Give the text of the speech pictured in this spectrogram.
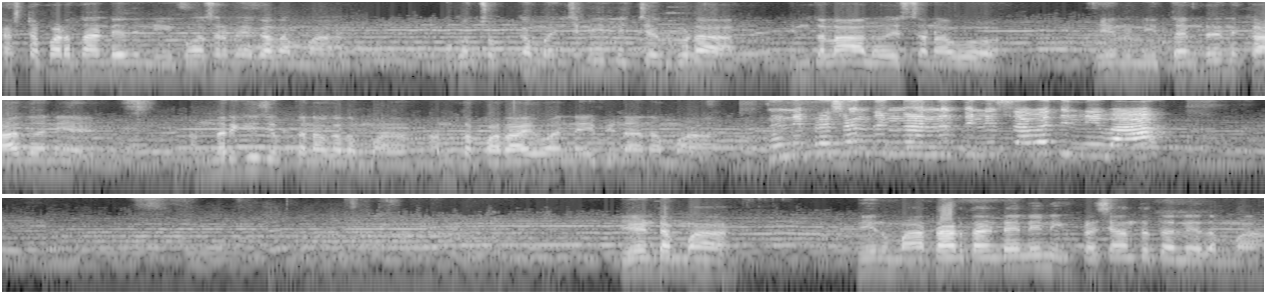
కష్టపడతాండేది నీకోసమే కదమ్మా. ఒక చుక్క మంచినీళ్ళు ఇచ్చేది కూడా ఇంతలా ఆలోచిస్తున్నావు? నేను నీ తండ్రిని కాదు అని అందరికీ చెప్తున్నావు కదమ్మా. అంత పరాయి వాడిని అయిపోయినానమ్మా ఏంటమ్మా? నేను మాట్లాడుతుంటేనే నీకు ప్రశాంతత లేదమ్మా.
